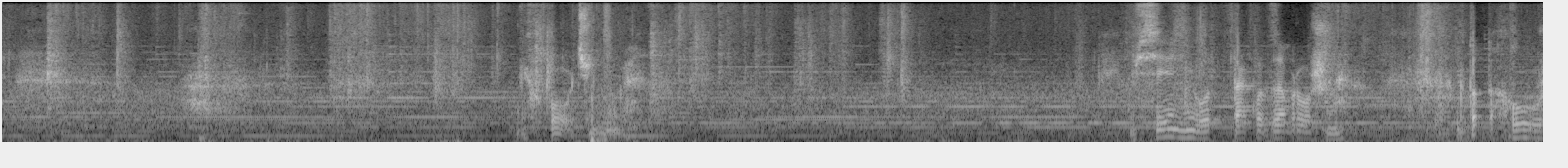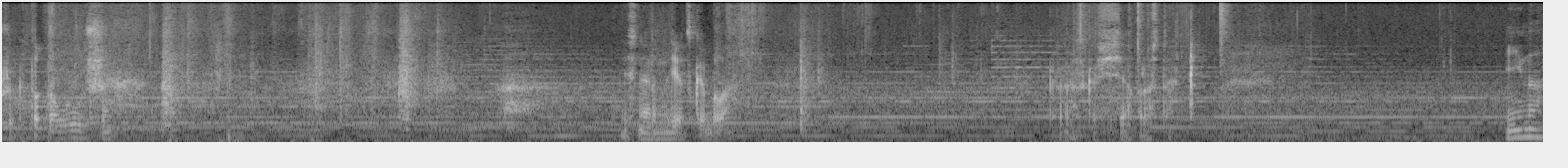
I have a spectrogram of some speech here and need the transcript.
Их очень много. И все они вот так вот заброшены. Кто-то хуже, кто-то лучше. Здесь, наверное, детская была. Краска вся просто. Ина.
